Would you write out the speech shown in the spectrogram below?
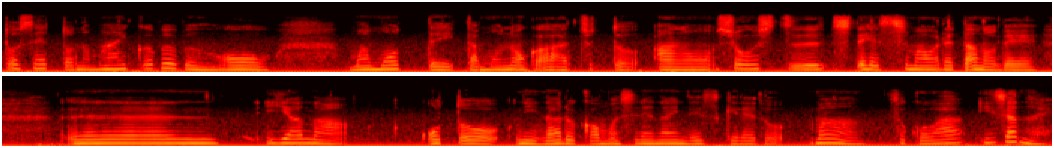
ドセットのマイク部分を守っていたものがちょっとあの消失してしまわれたので、えーん、嫌な音になるかもしれないんですけれどまあそこはいいじゃない。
